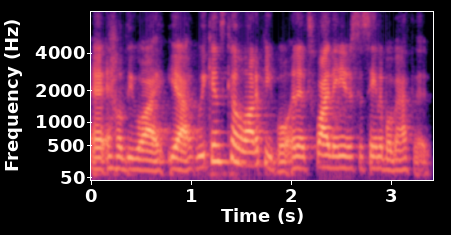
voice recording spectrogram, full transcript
at LDY. Yeah, weekends kill a lot of people, and it's why they need a sustainable method.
